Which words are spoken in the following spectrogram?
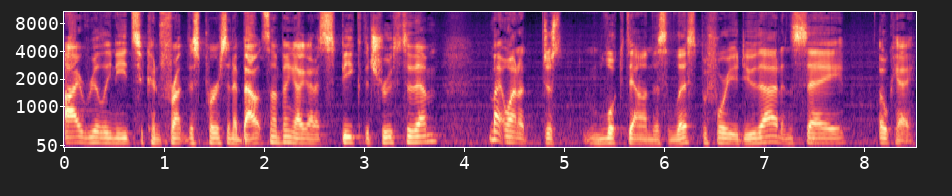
I really need to confront this person about something, I got to speak the truth to them, might want to just look down this list before you do that and say, okay,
